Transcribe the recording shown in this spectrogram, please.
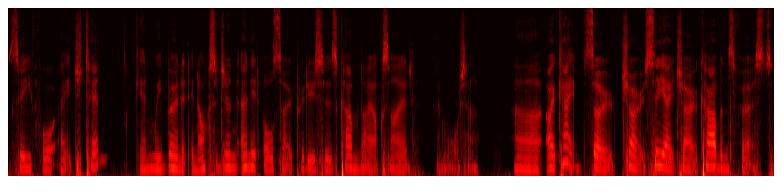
C4H10. Again, we burn it in oxygen and it also produces carbon dioxide and water. Uh, okay, so CHO, CHO, carbons first.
